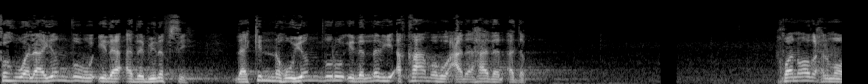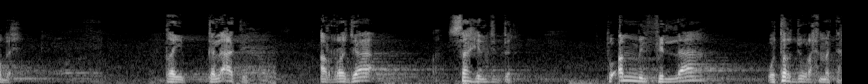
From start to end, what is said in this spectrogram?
فهو لا ينظر إلى أدب نفسه لكنه ينظر إلى الذي أقامه على هذا الأدب. إخوان واضح الموضح؟ طيب كالآتي. الرجاء سهل جدا. تؤمل في الله وترجو رحمته.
